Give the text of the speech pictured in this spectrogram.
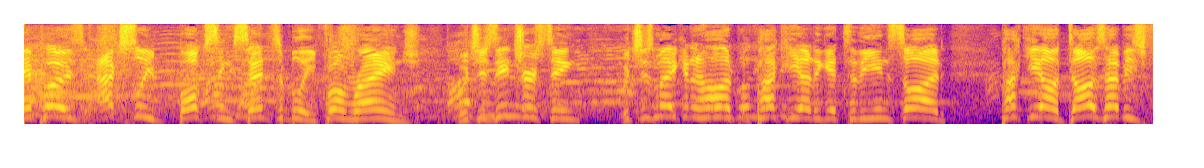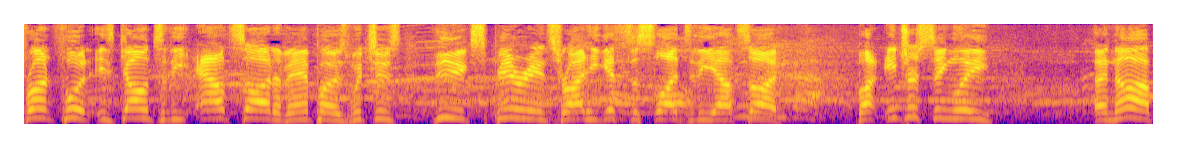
Ampo's actually boxing sensibly from range, which is interesting, which is making it hard for Pacquiao to get to the inside. Pacquiao does have his front foot, is going to the outside of Ampo's, which is the experience, right? He gets to slide to the outside. But interestingly enough,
